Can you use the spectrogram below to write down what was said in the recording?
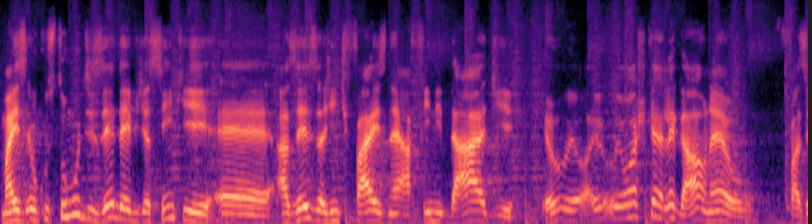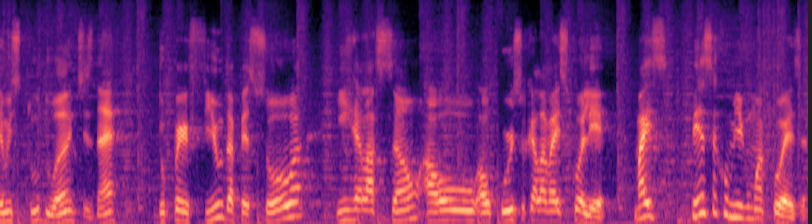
Mas eu costumo dizer, David, assim, que é, às vezes a gente faz né, afinidade. Eu, eu, eu acho que é legal, né? Fazer um estudo antes, né? Do perfil da pessoa em relação ao, ao curso que ela vai escolher. Mas pensa comigo uma coisa.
